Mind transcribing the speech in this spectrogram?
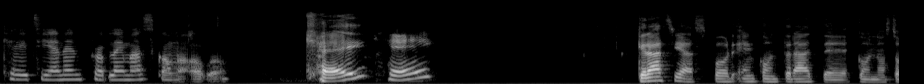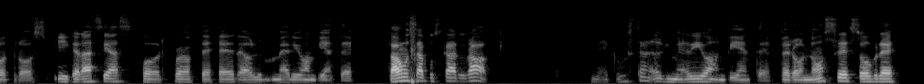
que tienen problemas como Obu. ¿Qué? ¿Qué? Gracias por encontrarte con nosotros y gracias por proteger el medio ambiente. Vamos a buscar rock. Me gusta el medio ambiente, pero no sé sobre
